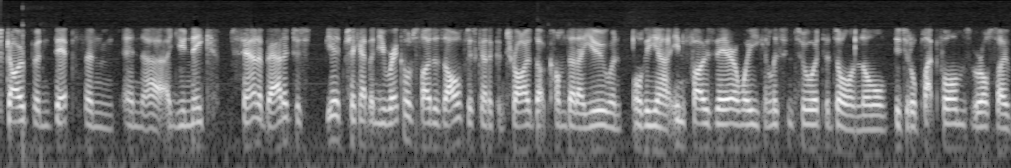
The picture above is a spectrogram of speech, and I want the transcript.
scope and depth and and uh, a unique sound about it. Just yeah, check out the new record, Slow Dissolve. Just go to contrive.com.au and all the uh, info's there and where you can listen to it. It's all on normal digital platforms. We're also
